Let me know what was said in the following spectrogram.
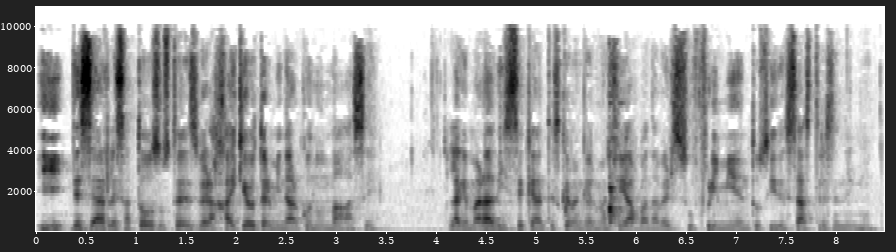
Y desearles a todos ustedes verajá. Y quiero terminar con un maase. La Gemara dice que antes que venga el Mashiach van a haber sufrimientos y desastres en el mundo.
